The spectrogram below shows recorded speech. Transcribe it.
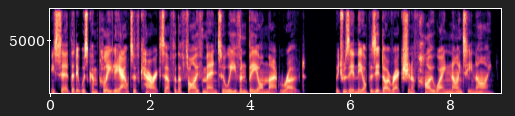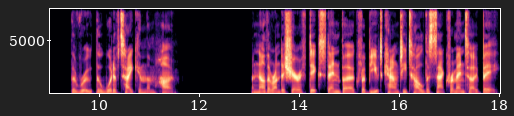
He said that it was completely out of character for the five men to even be on that road, which was in the opposite direction of Highway 99, the route that would have taken them home. Another Under Sheriff Dick Stenberg for Butte County told the Sacramento Bee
